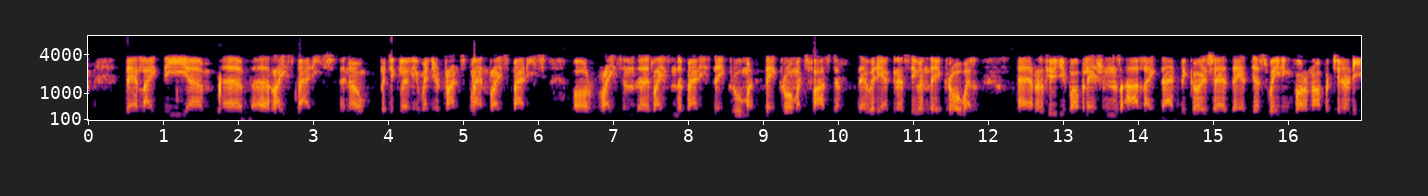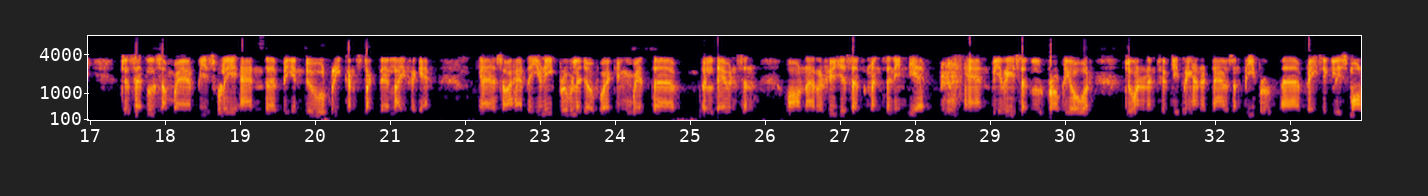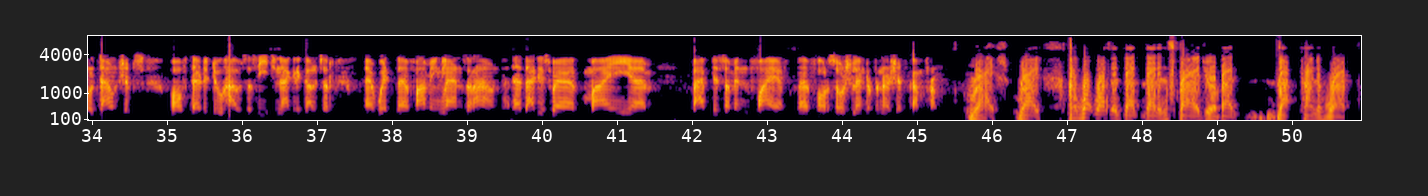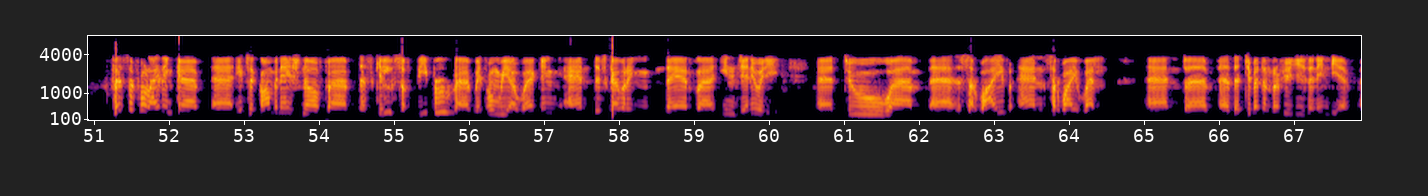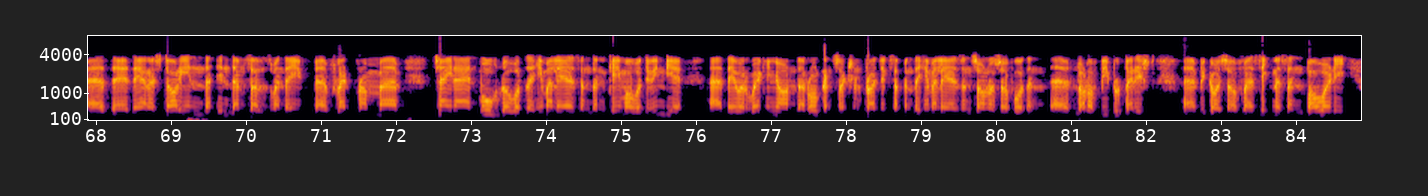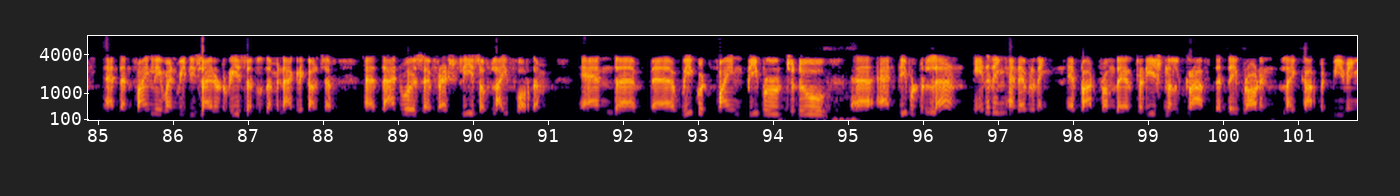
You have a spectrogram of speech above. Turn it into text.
they're like the um, uh, uh, rice paddies you know. Particularly when you transplant rice paddies or rice in, uh, rice in the paddies they grow they grow much faster. They're very aggressive and they grow well uh, refugee populations are like that because uh, they're just waiting for an opportunity to settle somewhere peacefully and uh, begin to reconstruct their life again. Uh, so I had the unique privilege of working with uh, Bill Davidson on uh, refugee settlements in India, and we resettled probably over 250, 300,000 people, basically small townships of 32 houses each in agriculture, with farming lands around. that is where my um, baptism in fire uh, for social entrepreneurship come from. Right, right. And what was it that, that inspired you about that kind of work? First of all, I think uh, uh, it's a combination of uh, the skills of people uh, with whom we are working and discovering their uh, ingenuity to um, survive and survive well and uh, uh, the Tibetan refugees in India. Uh, they, they are a story in, the, in themselves when they uh, fled from China and moved over the Himalayas and then came over to India. They were working on the road construction projects up in the Himalayas and so on and so forth, and a lot of people perished because of sickness and poverty. And then finally, when we decided to resettle them in agriculture, that was a fresh lease of life for them and uh, uh, we could find people to do uh, and people to learn anything and everything apart from their traditional craft that they brought in like carpet weaving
